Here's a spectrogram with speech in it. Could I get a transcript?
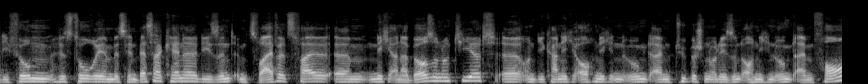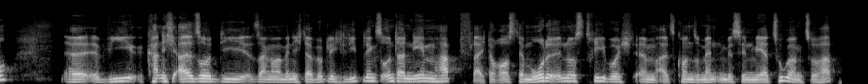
die Firmenhistorie ein bisschen besser kenne, die sind im Zweifelsfall ähm, nicht an der Börse notiert äh, und die kann ich auch nicht in irgendeinem typischen oder die sind auch nicht in irgendeinem Fonds. Äh, wie kann ich also die, sagen wir mal, wenn ich da wirklich Lieblingsunternehmen habe, vielleicht auch aus der Modeindustrie, wo ich ähm, als Konsument ein bisschen mehr Zugang zu habe,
